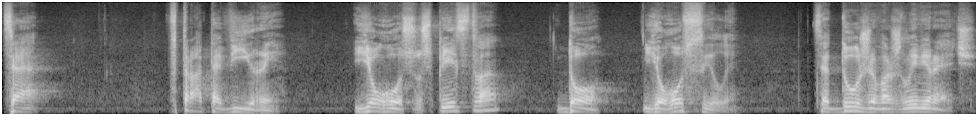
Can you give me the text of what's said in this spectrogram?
це втрата віри його суспільства до його сили. Це дуже важливі речі.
